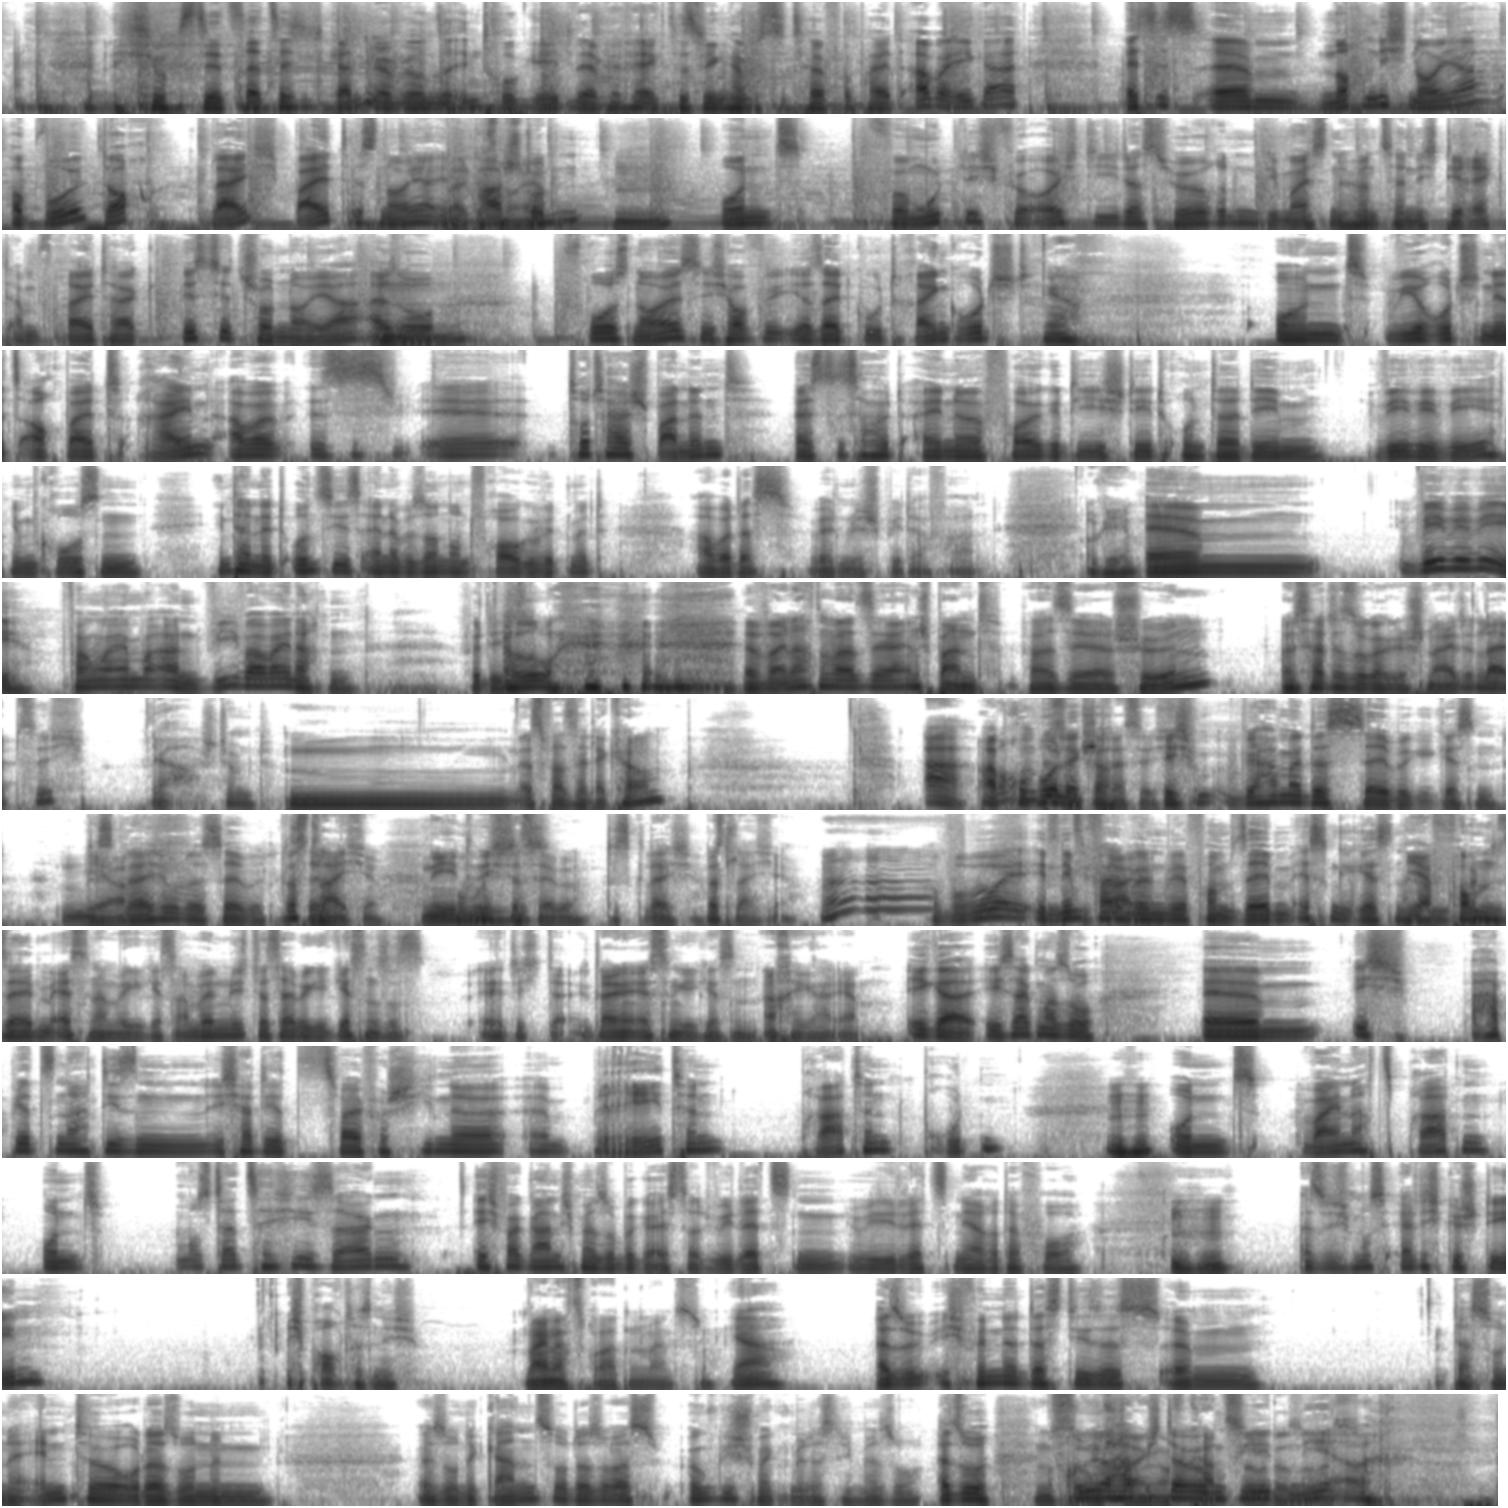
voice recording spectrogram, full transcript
Ich wusste jetzt tatsächlich gar nicht mehr, wie unser Intro geht. Ja, perfekt. Deswegen habe ich es total verpeilt. Aber egal. Es ist ähm, noch nicht Neujahr, obwohl doch gleich, bald ist Neujahr in Bald ein paar. Stunden. Mhm. Und vermutlich für euch, die das hören, die meisten hören es ja nicht direkt am Freitag, ist jetzt schon Neujahr. Also Mhm. frohes Neues. Ich hoffe, ihr seid gut reingerutscht. Ja. Und wir rutschen jetzt auch bald rein, aber es ist äh, total spannend. Es ist heute eine Folge, die steht unter dem www, dem großen Internet, und sie ist einer besonderen Frau gewidmet. Aber das werden wir später erfahren. Okay. Ähm, www, fangen wir einmal an. Wie war Weihnachten für dich? Also, Weihnachten war sehr entspannt, war sehr schön. Es hatte sogar geschneit in Leipzig. Ja, stimmt. Mm, Es war sehr lecker. Ah, apropos lecker. stressig. Ich, wir haben ja dasselbe gegessen. Das ja. gleiche oder dasselbe? Das Dasselbe. gleiche. Nee, Womit nicht das- dasselbe. Das gleiche. Das gleiche. Ah. Wobei, in dem Fall, Frage. wenn wir vom selben Essen gegessen Ja, haben. vom könnte- selben Essen haben wir gegessen. Aber wenn wir nicht dasselbe gegessen, sonst hätte ich de dein Essen gegessen. Ach, egal, ja. Egal, ich sag mal so. Ähm, ich habe jetzt nach diesen, ich hatte jetzt zwei verschiedene äh, Bräten, Braten, Bruten Mhm. und Weihnachtsbraten und muss tatsächlich sagen, ich war gar nicht mehr so begeistert wie letzten, wie die letzten Jahre davor. Mhm. Also ich muss ehrlich gestehen, ich brauche das nicht. Weihnachtsbraten meinst du? Ja, also ich finde, dass dieses, ähm, dass so eine Ente oder so einen äh, so eine Gans oder sowas, irgendwie schmeckt mir das nicht mehr so. Also Musst früher habe ich da irgendwie, nee, aber,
